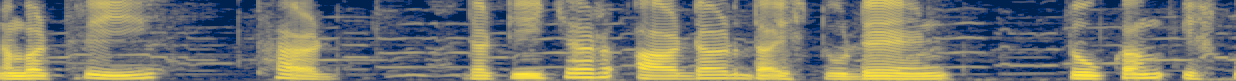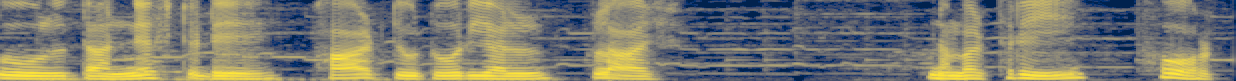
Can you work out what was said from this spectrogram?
Number 3. Third, the teacher ordered the student to come school the next day for tutorial class. Number 3. Fourth,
